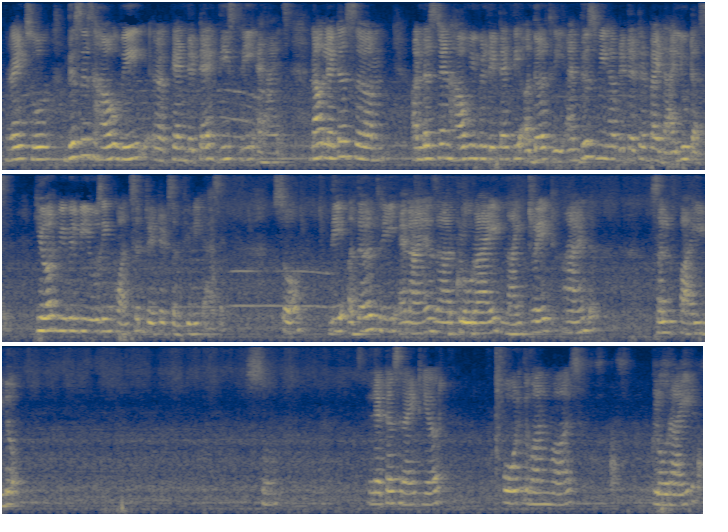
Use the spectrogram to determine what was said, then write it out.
right? So this is how we uh, can detect these three anions. Now let us um, understand how we will detect the other three and this we have detected by dilute acid. Here we will be using concentrated sulfuric acid. So the other three anions are chloride nitrate and sulfide so let us write here. Fourth one was chloride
